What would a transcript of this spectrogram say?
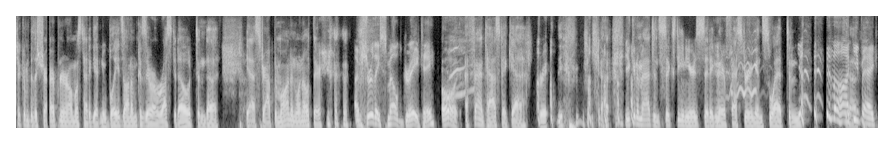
took them to the sharpener. Almost had to get new blades on them because they were rusted out. And uh, yeah, strapped them on and went out there. I'm sure they smelled great, eh? Oh, fantastic! Yeah, great. yeah, you can imagine 16 years sitting there festering in sweat and yeah, in the hockey yeah. bag.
